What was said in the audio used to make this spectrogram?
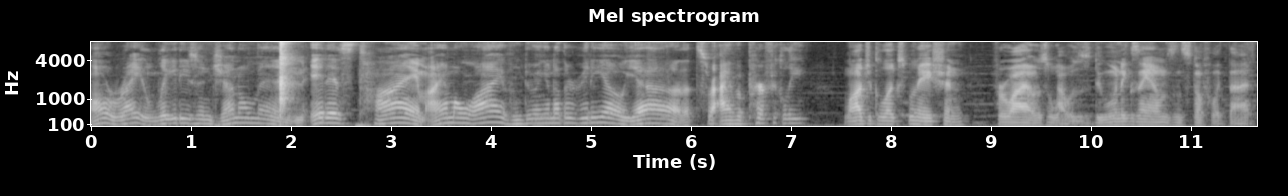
Alright, ladies and gentlemen, it is time. I am alive. I'm doing another video. Yeah, that's right. I have a perfectly logical explanation for why I was I was doing exams and stuff like that.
